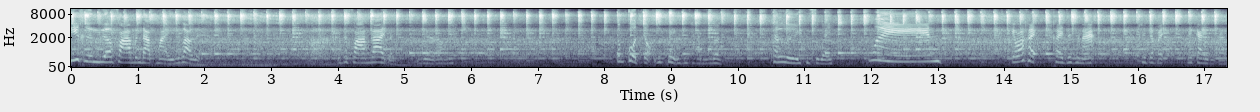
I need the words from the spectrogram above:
นี่คือเรือฟาร์มมันดับใหม่หรือเปล่าเนี่ยมัน จะฟาร์มได้แบบเรือเราเนี่ยต้องกดเจาะลูกโป่งที่ทันด้วยถ้าเลยคือสวยแหวนแกว่าใครใครจะชนะใครจะไปได้ไกลกว่ากัน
